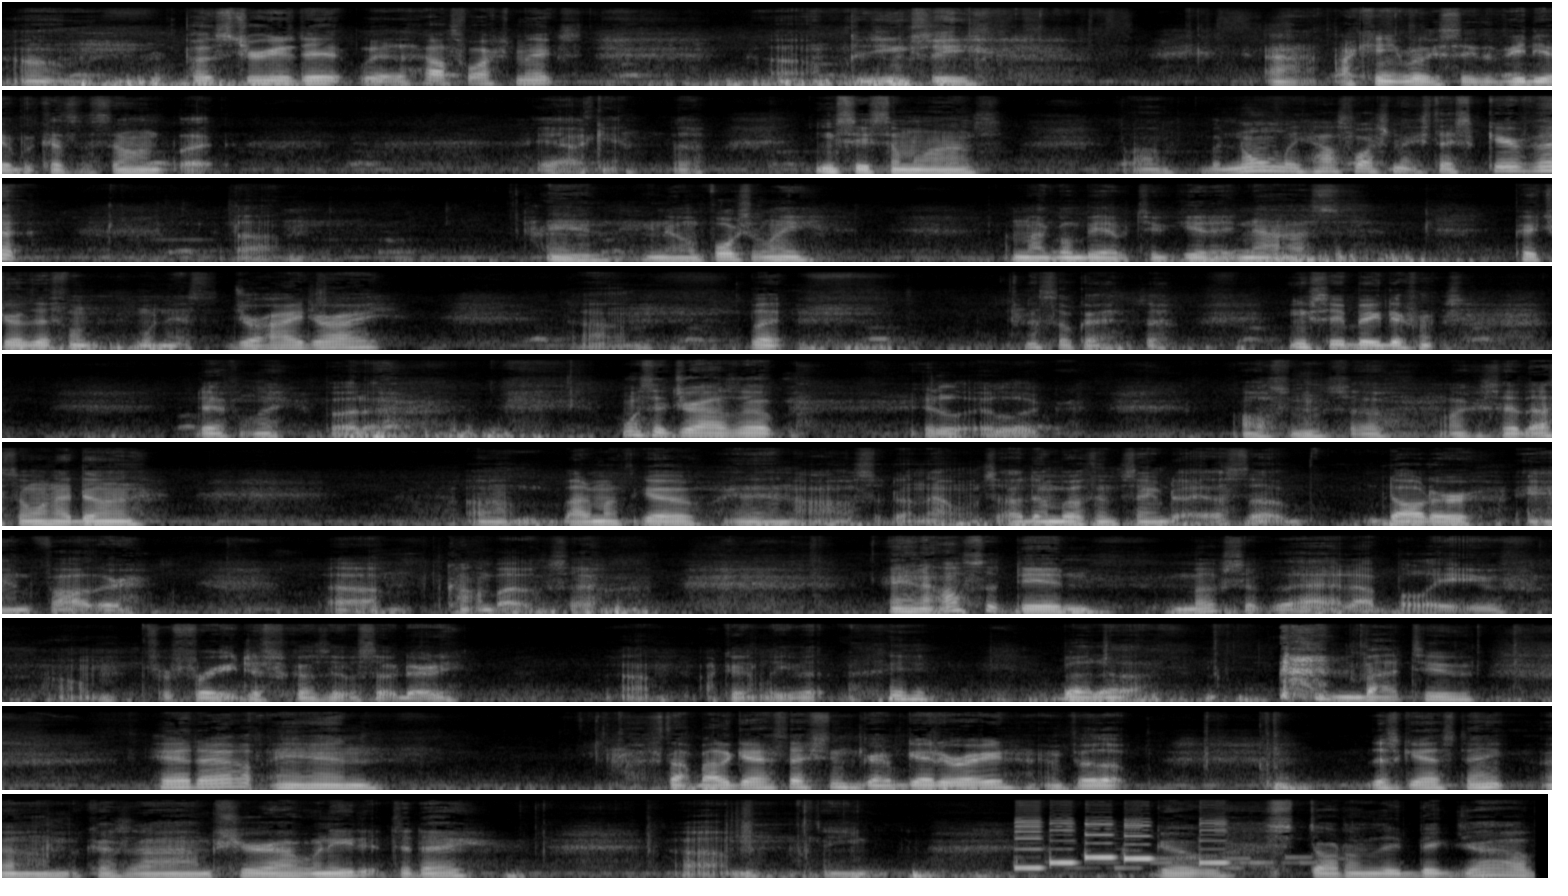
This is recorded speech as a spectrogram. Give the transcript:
Um, post treated it with house wash mix. Because um, you can see, uh, I can't really see the video because of the sun, but yeah, I can. So you can see some lines. Um, but normally house wash mix takes care of that. Um, and you know, unfortunately, I'm not going to be able to get a nice picture of this one when it's dry, dry. Um, but that's okay. So you can see a big difference, definitely. But uh, once it dries up, it'll, it'll look awesome. So like I said, that's the one I done um, about a month ago, and then I also done that one. So I done both of them the same day. That's the daughter and father uh, combo. So, and I also did most of that, I believe, um, for free just because it was so dirty. Um, I couldn't leave it. but uh, about to head out and stop by the gas station, grab Gatorade, and fill up this gas tank um, because I'm sure I will need it today. Um, and go start on the big job.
